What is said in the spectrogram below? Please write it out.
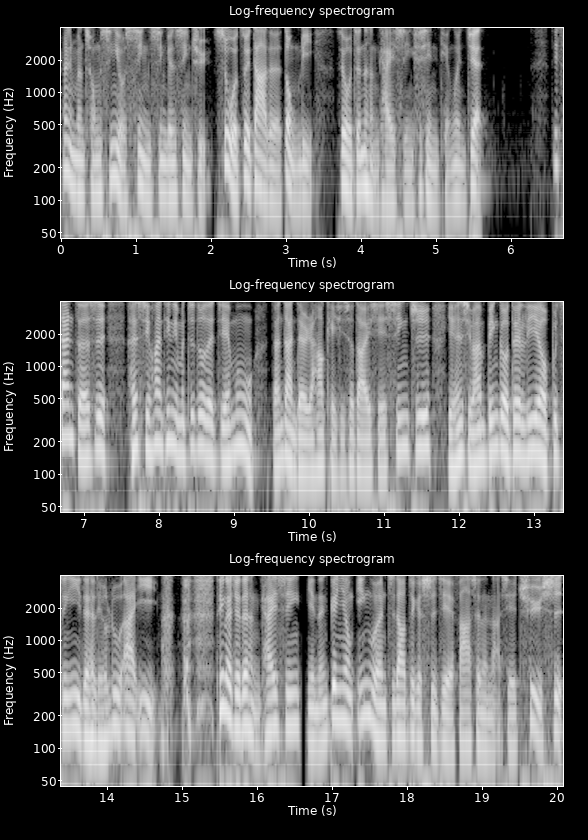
让你们重新有信心跟兴趣，是我最大的动力。所以我真的很开心，谢谢你填问卷。第三则是很喜欢听你们制作的节目，短短的，然后可以吸收到一些新知，也很喜欢 Bingo 对 Leo 不经意的流露爱意，听了觉得很开心，也能更用英文知道这个世界发生了哪些趣事。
